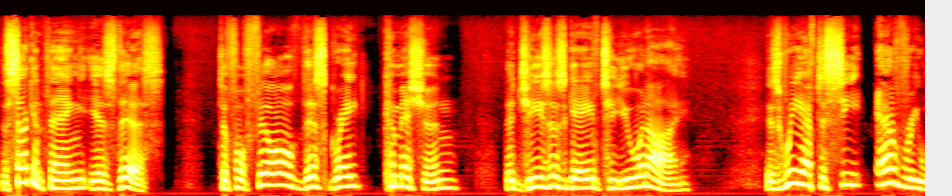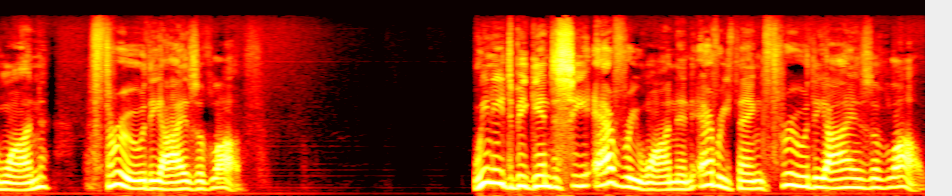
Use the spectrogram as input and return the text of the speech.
The second thing is this to fulfill this great commission that Jesus gave to you and I, is we have to see everyone through the eyes of love. We need to begin to see everyone and everything through the eyes of love.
